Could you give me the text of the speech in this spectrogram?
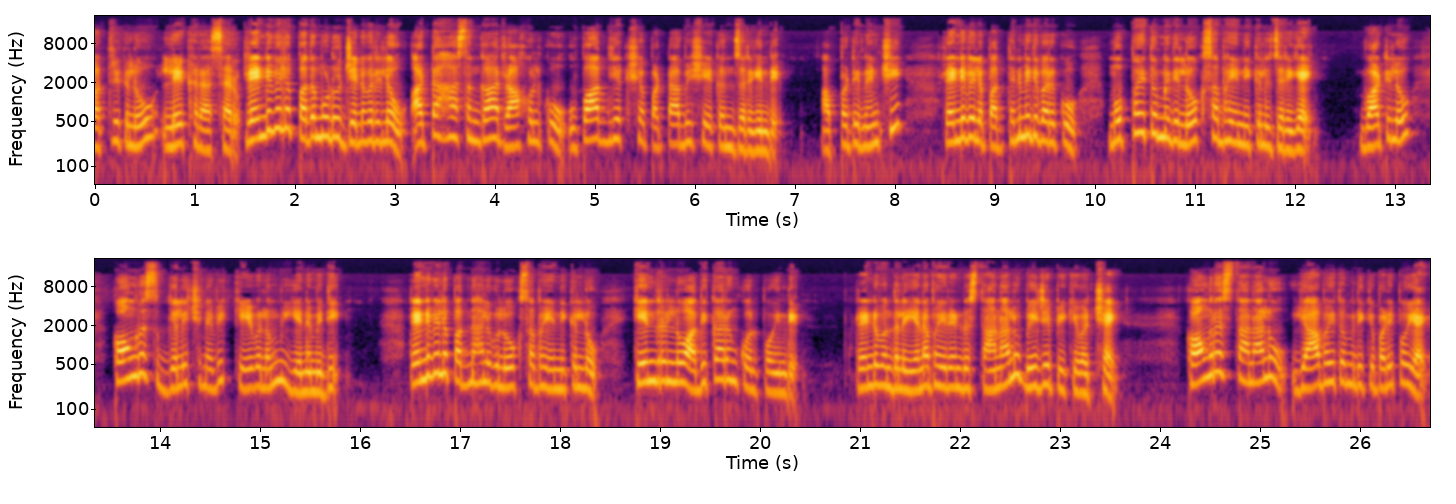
పత్రికలో లేఖ రాశారు. రెండు వేల పదమూడు జనవరిలో అట్టహాసంగా రాహుల్కు ఉపాధ్యక్ష పట్టాభిషేకం జరిగింది. అప్పటి నుంచి రెండు వేల పద్దెనిమిది వరకు ముప్పై తొమ్మిది లోక్సభ ఎన్నికలు జరిగాయి. వాటిలో కాంగ్రెస్ గెలిచినవి కేవలం ఎనిమిది. రెండు వేల పద్నాలుగు లోక్సభ ఎన్నికల్లో కేంద్రంలో అధికారం కోల్పోయింది. రెండు వందల ఎనభై రెండు స్థానాలు బీజేపీకి వచ్చాయి. కాంగ్రెస్ స్థానాలు యాభై తొమ్మిదికి పడిపోయాయి.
